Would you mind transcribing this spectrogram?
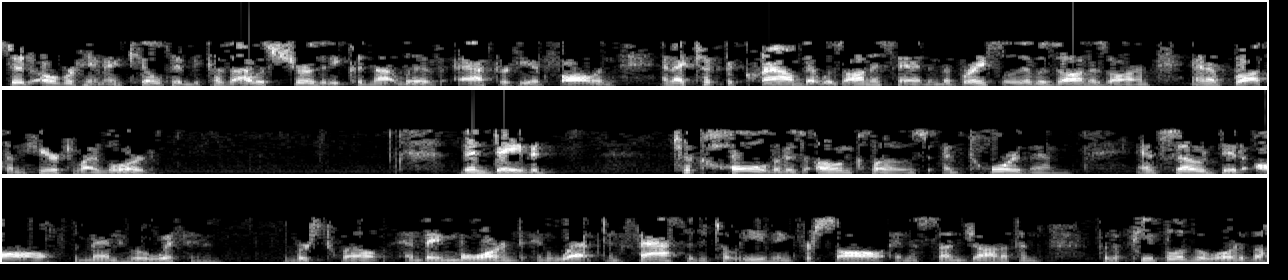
stood over him and killed him, because I was sure that he could not live after he had fallen. And I took the crown that was on his head and the bracelet that was on his arm, and have brought them here to my Lord. Then David took hold of his own clothes and tore them, and so did all the men who were with him. Verse 12, and they mourned and wept and fasted until evening for Saul and his son Jonathan, for the people of the Lord of the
